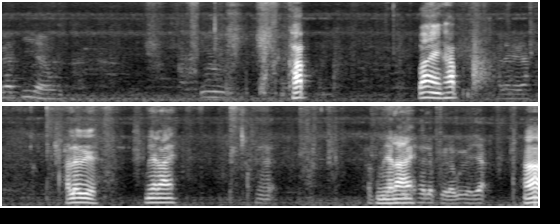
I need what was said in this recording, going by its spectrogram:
แบบที่เดียว ครับ ว่าไงครับอะไรนะอะไรเลยมีอะไร มีอะไร ให้เราเผื่อเราเผื่อเยอะฮะ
